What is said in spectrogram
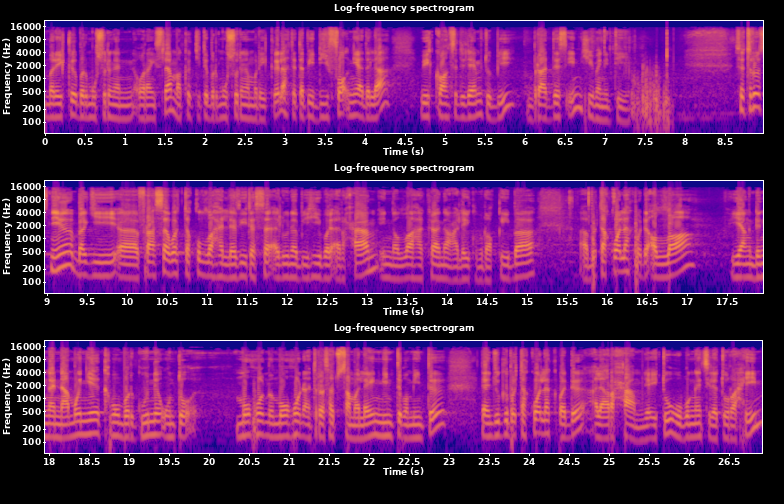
mereka bermusuh dengan orang Islam maka kita bermusuh dengan mereka lah. Tetapi defaultnya adalah we consider them to be brothers in humanity. Seterusnya bagi uh, frasa wattaqullaha allazi tasaaluna bihi wal arham innallaha kana alaikum raqiba. Uh, bertakwalah kepada Allah yang dengan namanya kamu berguna untuk mohon memohon antara satu sama lain minta meminta dan juga bertakwalah kepada al-arham iaitu hubungan silaturahim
